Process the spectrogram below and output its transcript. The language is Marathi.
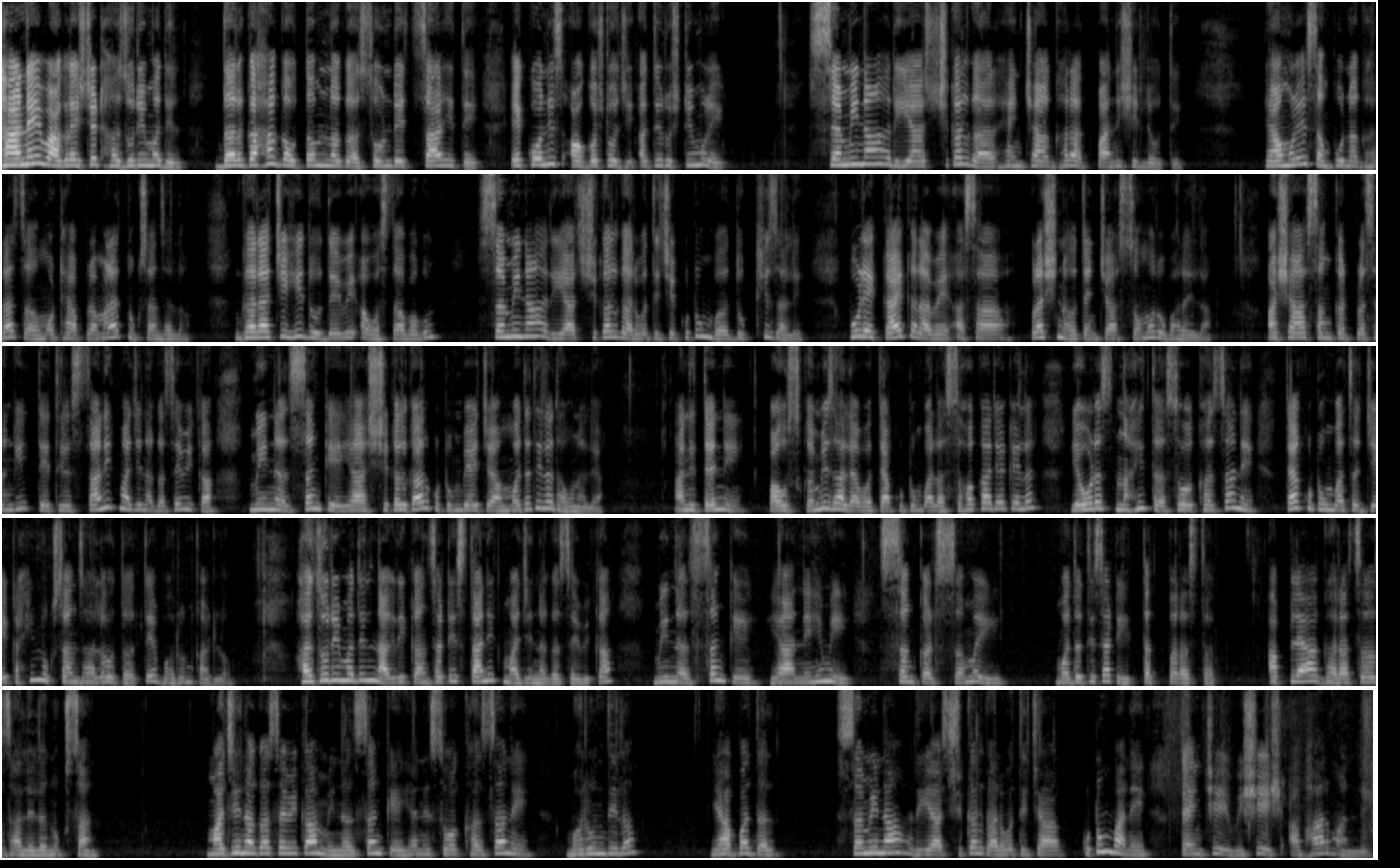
ठाणे वागळेशेठ हजुरीमधील दरगाह गौतम नगर सोंडे चाळ इथे एकोणीस ऑगस्ट रोजी अतिवृष्टीमुळे समीना रियाज चिखलगार यांच्या घरात पाणी शिरले होते. ह्यामुळे संपूर्ण घराचं मोठ्या प्रमाणात नुकसान झालं. घराची ही दुर्दैवी अवस्था बघून समीना रियाज चिखलगार व तिचे कुटुंब दुःखी झाले. पुढे काय करावे असा प्रश्न त्यांच्यासमोर उभा राहिला. अशा संकट प्रसंगी तेथील स्थानिक माजी नगरसेविका मिनल संके या शिकलगार कुटुंबियाच्या मदतीला धावून आल्या. आणि त्यांनी पाऊस कमी झाल्यावर त्या कुटुंबाला सहकार्य केलं. एवढंच नाही तर सहखर्चाने त्या कुटुंबाचं जे काही नुकसान झालं होतं ते भरून काढलं. हजुरीमधील नागरिकांसाठी स्थानिक माजी नगरसेविका मिनल संके ह्या नेहमी संकट समयी मदतीसाठी तत्पर असतात. आपल्या घराचं झालेलं नुकसान माजी नगरसेविका मिनल संके यांनी स्वखर्चाने भरून दिलं. याबद्दल समीना रियाज शिकलगार व तिच्या कुटुंबाने त्यांचे विशेष आभार मानले.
